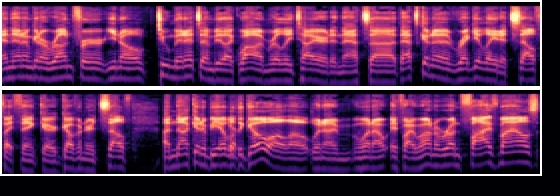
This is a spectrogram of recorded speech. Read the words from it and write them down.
and then I'm going to run for you know two minutes and be like, wow, I'm really tired, and that's uh, that's going to regulate itself, I think, or govern itself. I'm not going to be able yep. to go all out when I'm when I if I want to run five miles.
